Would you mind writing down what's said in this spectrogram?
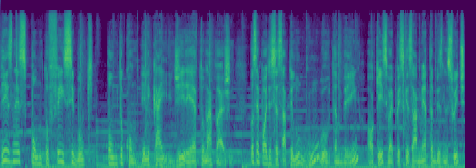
business.facebook.com. Ele cai direto na página. Você pode acessar pelo Google também, ok? Você vai pesquisar Meta Business Suite,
